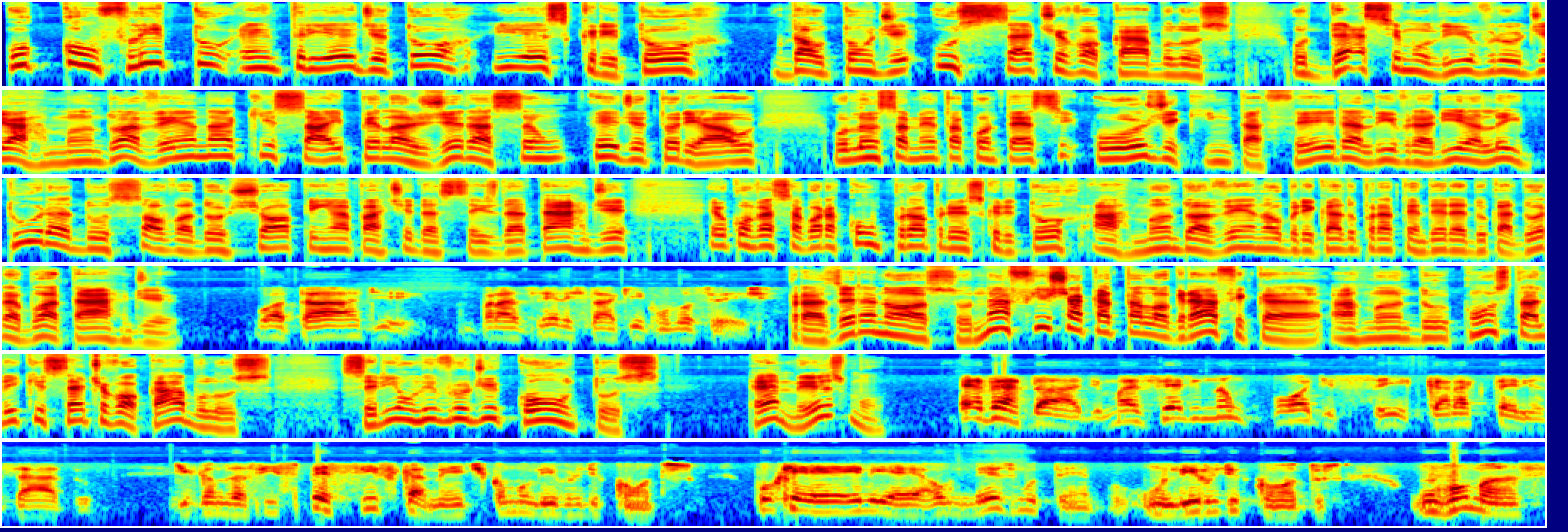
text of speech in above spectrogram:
O conflito entre editor e escritor dá o tom de Os Sete Vocábulos, o décimo livro de Armando Avena, que sai pela Geração Editorial. O lançamento acontece hoje, quinta-feira, livraria Leitura do Salvador Shopping, a partir das seis da tarde. Eu converso agora com o próprio escritor Armando Avena. Obrigado por atender a educadora. Boa tarde. Boa tarde. Um prazer estar aqui com vocês. Prazer é nosso. Na ficha catalográfica, Armando, consta ali que Sete Vocábulos seria um livro de contos. É mesmo? É verdade, mas ele não pode ser caracterizado, digamos assim, especificamente como um livro de contos. Porque ele é, ao mesmo tempo, um livro de contos, um romance,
